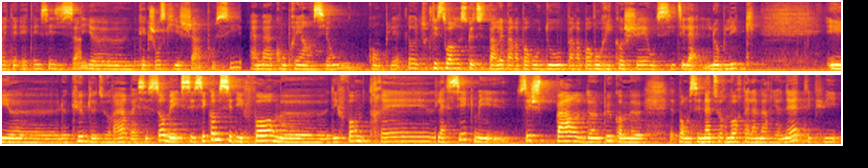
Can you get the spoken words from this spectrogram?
elle est, insaisissable. Il y a quelque chose qui échappe aussi à ma compréhension complète. Toute l'histoire de ce que tu parlais par rapport au double, par rapport au ricochet aussi, l'oblique et euh, le cube de Durer, ben c'est ça. Mais c'est comme c'est des formes, euh, des formes très classiques. Mais tu sais, je parle d'un peu comme euh, bon, c'est nature morte à la marionnette. Et puis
